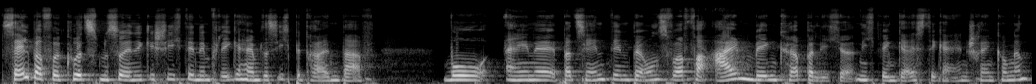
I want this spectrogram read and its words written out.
selber vor kurzem so eine Geschichte in dem Pflegeheim, das ich betreuen darf, wo eine Patientin bei uns war, vor allem wegen körperlicher, nicht wegen geistiger Einschränkungen.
